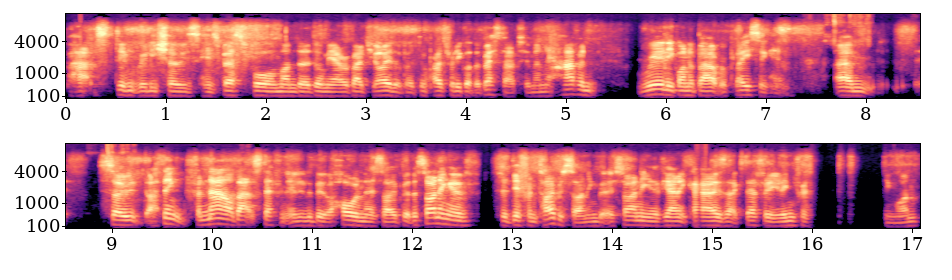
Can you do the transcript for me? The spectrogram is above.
perhaps didn't really show his, his best form under Domi Arribagé either. But Dupraz really got the best out of him, and they haven't really gone about replacing him. Um, so I think for now that's definitely a little bit of a hole in their side. But the signing of it's a different type of signing, but the signing of Yannick Cahuzac's definitely an interesting one.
